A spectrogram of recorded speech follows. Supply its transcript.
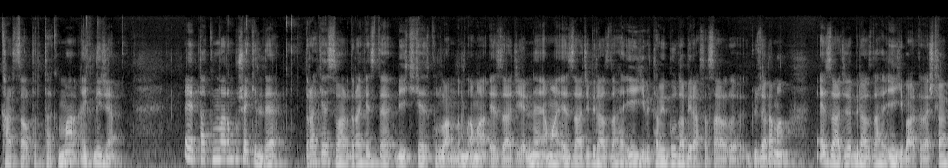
karşı saldırı takıma ekleyeceğim. Evet takımlarım bu şekilde. Drakes var. Drakes de bir iki kez kullandım ama eczacı yerine. Ama eczacı biraz daha iyi gibi. Tabi bu da biraz hasarlı güzel ama eczacı biraz daha iyi gibi arkadaşlar.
